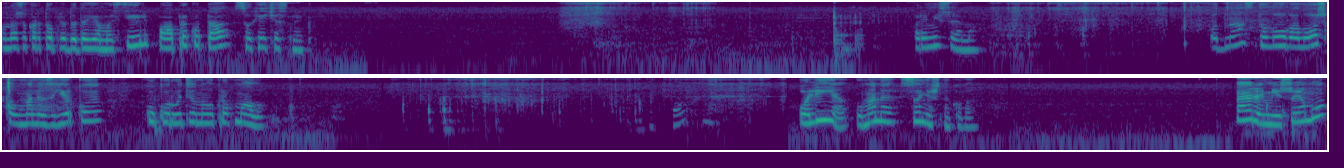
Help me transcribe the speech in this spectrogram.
У нашу картоплю додаємо сіль, паприку та сухий чесник. Перемішуємо. Одна столова ложка у мене з гіркою кукурудзяного крохмалу. Олія у мене соняшникова. Перемішуємо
